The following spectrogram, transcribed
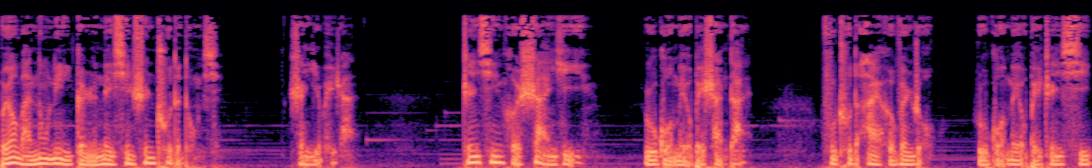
不要玩弄另一个人内心深处的东西。”深以为然。真心和善意如果没有被善待，付出的爱和温柔如果没有被珍惜，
